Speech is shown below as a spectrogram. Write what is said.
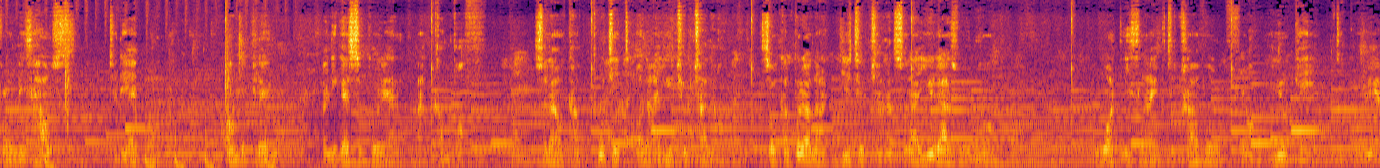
from his house to the airport on the plane when he gets to Korea and come off so that we can put it on our YouTube channel. So we can put it on our YouTube channel so that you guys will know what it's like to travel from UK to Korea.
